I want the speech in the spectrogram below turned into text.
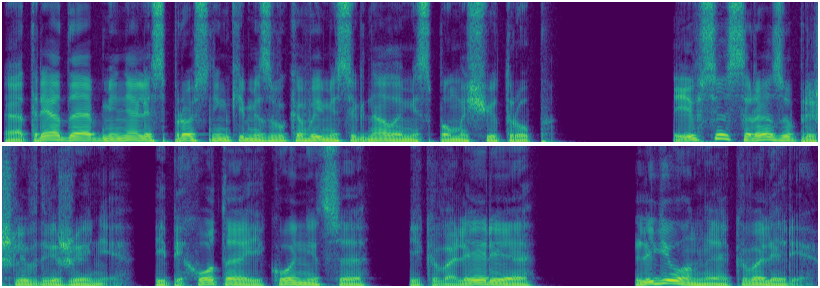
Отряды обменялись простенькими звуковыми сигналами с помощью труб. И все сразу пришли в движение. И пехота, и конница, и кавалерия, легионная кавалерия.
